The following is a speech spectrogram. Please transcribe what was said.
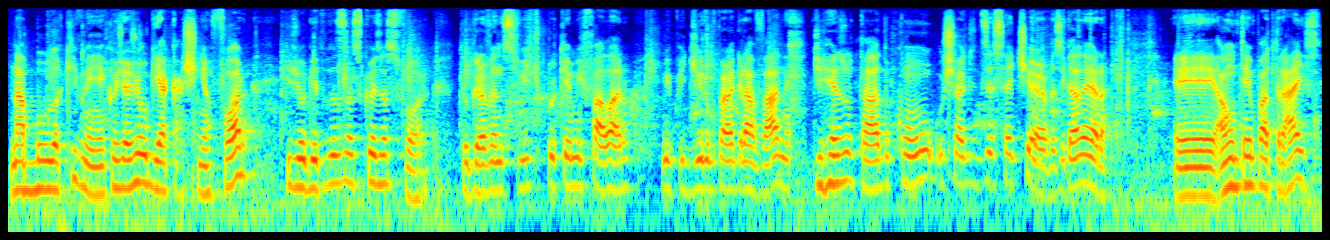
na bula que vem É que eu já joguei a caixinha fora e joguei todas as coisas fora. Tô gravando esse vídeo porque me falaram, me pediram para gravar, né, de resultado com o chá de 17 ervas. E galera, é, há um tempo atrás,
